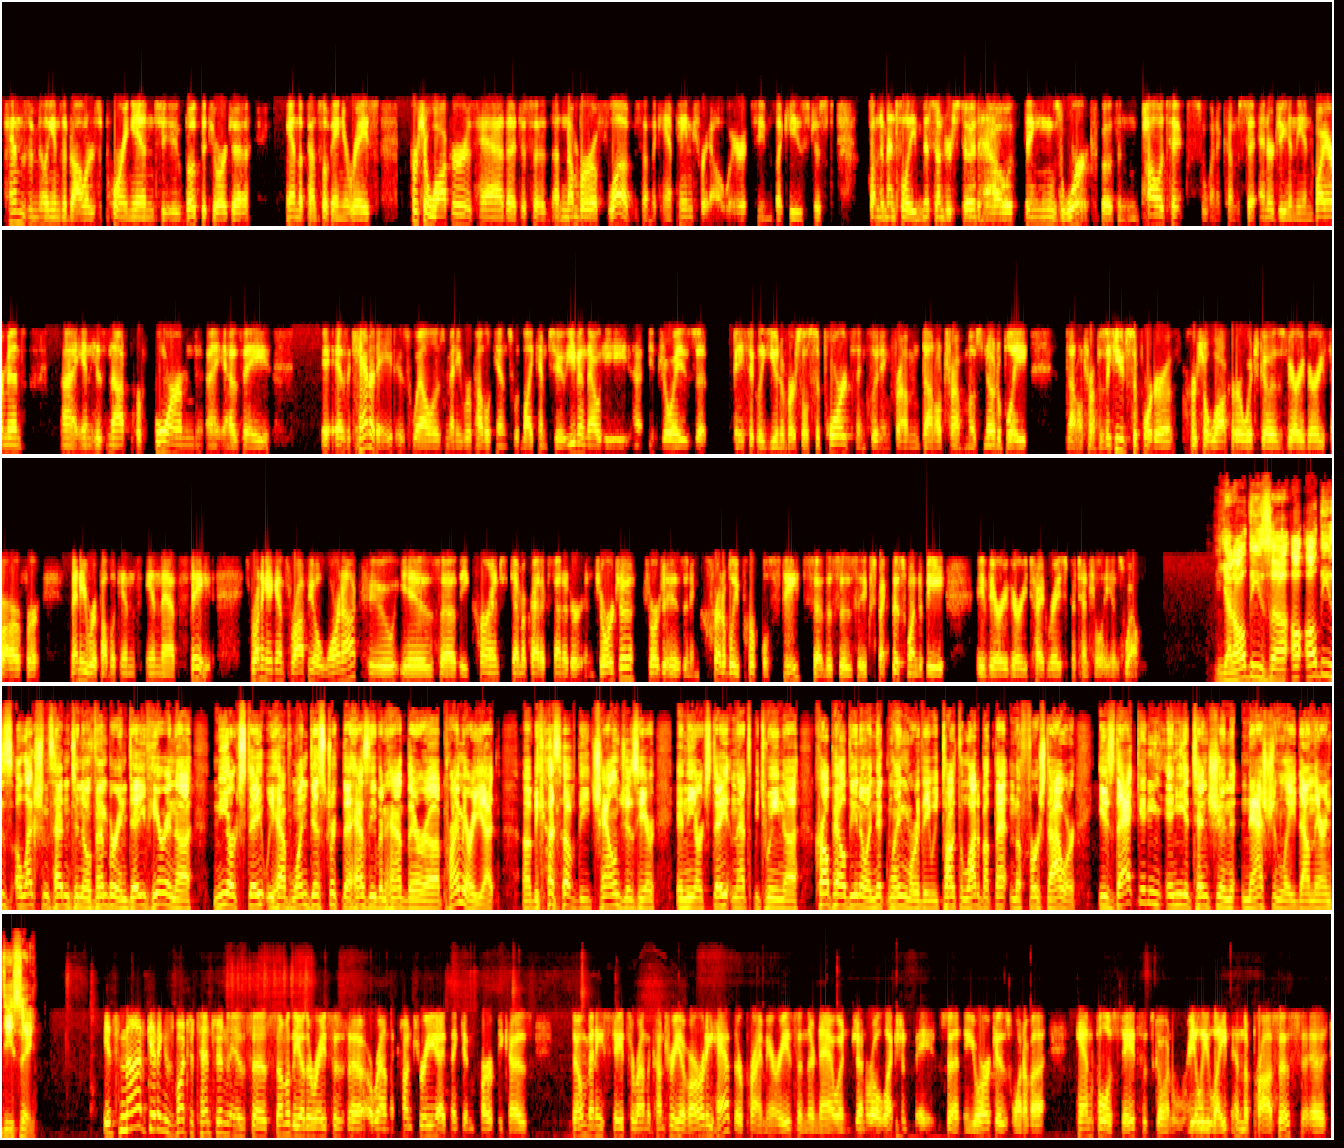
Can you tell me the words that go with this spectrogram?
tens of millions of dollars pouring into both the Georgia and the Pennsylvania race. Herschel Walker has had uh, just a, a number of flubs on the campaign trail where it seems like he's just fundamentally misunderstood how things work, both in politics, when it comes to energy and the environment, uh, and has not performed uh, as a as a candidate as well as many Republicans would like him to, even though he uh, enjoys uh, basically universal support, including from Donald Trump, most notably. Donald Trump is a huge supporter of Herschel Walker, which goes very, very far for many Republicans in that state. He's running against Raphael Warnock, who is uh, the current Democratic senator in Georgia. Georgia is an incredibly purple state, so this is expect this one to be a very, very tight race potentially as well. You got all these uh, all, these elections heading to November, and Dave, here in uh, New York State, we have one district that hasn't even had their uh, primary yet uh, because of the challenges here in New York State, and that's between uh, Carl Paladino and Nick Langworthy. We talked a lot about that in the first hour. Is that getting any attention nationally down there in D.C.? It's not getting as much attention as uh, some of the other races around the country. I think in part because so many states around the country have already had their primaries and they're now in general election phase. Uh, New York is one of a handful of states that's going really late in the process. Uh,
